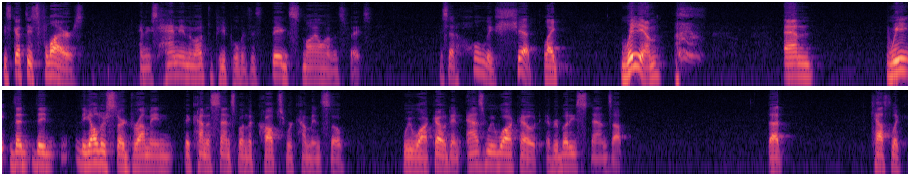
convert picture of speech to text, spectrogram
He's got these flyers, and he's handing them out to people with this big smile on his face. I said, holy shit, like William, and we, the, the, the elders start drumming. They kind of sense when the cops were coming, so we walk out. And as we walk out, everybody stands up. That Catholic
